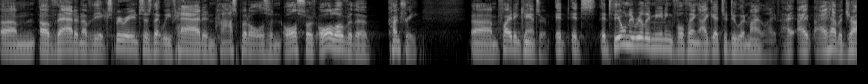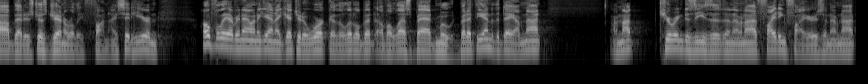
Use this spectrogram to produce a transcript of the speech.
um, of that and of the experiences that we've had in hospitals and all sorts all over the country. Um, fighting cancer. It, it's it's the only really meaningful thing I get to do in my life. I, I, I have a job that is just generally fun. I sit here and hopefully every now and again I get you to work with a little bit of a less bad mood. But at the end of the day, I'm not I'm not curing diseases and I'm not fighting fires and I'm not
